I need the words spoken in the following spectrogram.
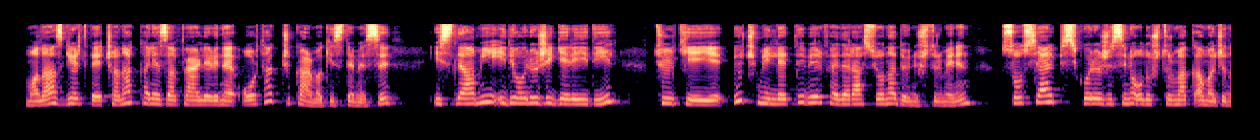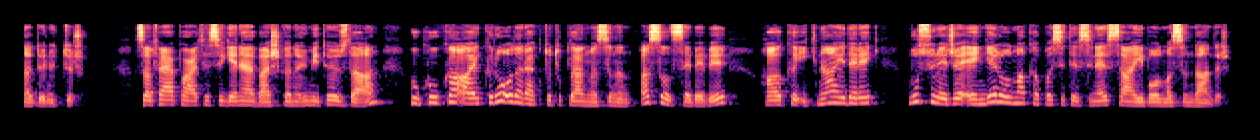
Malazgirt ve Çanakkale zaferlerine ortak çıkarmak istemesi, İslami ideoloji gereği değil, Türkiye'yi üç milletli bir federasyona dönüştürmenin sosyal psikolojisini oluşturmak amacına dönüktür. Zafer Partisi Genel Başkanı Ümit Özdağ'ın hukuka aykırı olarak tutuklanmasının asıl sebebi halkı ikna ederek bu sürece engel olma kapasitesine sahip olmasındandır.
